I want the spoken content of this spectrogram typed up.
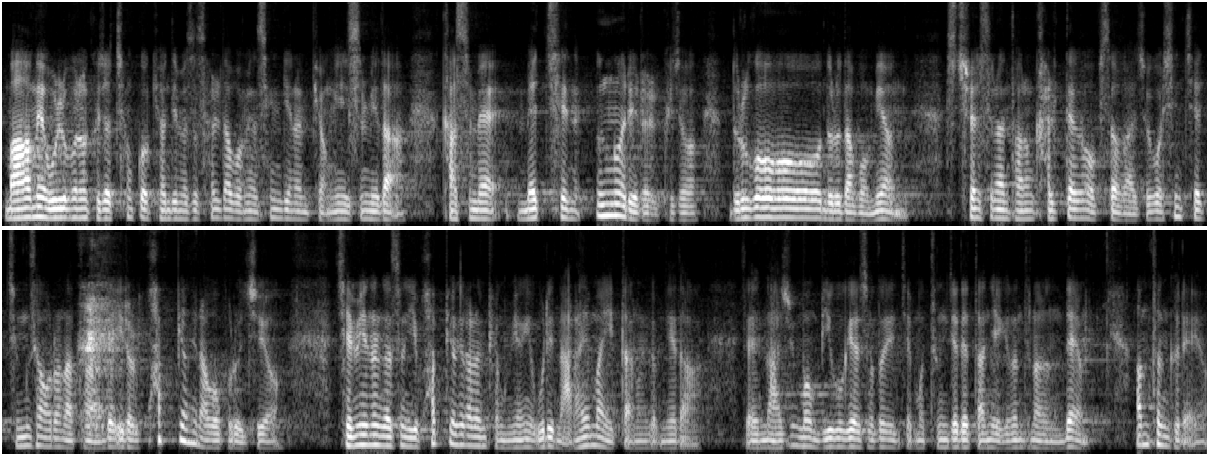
마음의 울분을 그저 참고 견디면서 살다 보면 생기는 병이 있습니다. 가슴에 맺힌 응어리를 그저 누르고 누르다 보면 스트레스는 더는 갈 데가 없어가지고 신체 증상으로 나타나는데 이를 화병이라고 부르지요. 재미있는 것은 이 화병이라는 병명이 우리나라에만 있다는 겁니다. 나중 뭐 미국에서도 이제 뭐 등재됐다는 얘기는 들었는데 아무튼 그래요.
